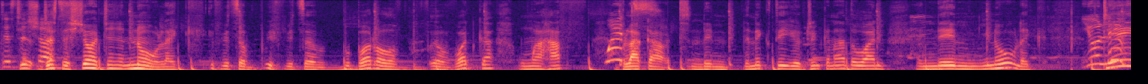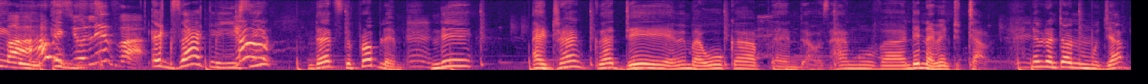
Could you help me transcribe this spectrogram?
Just a ju- shot. just a shot. No, like if it's a if it's a bottle of, of vodka, uma half What? blackout, and then the next day you drink another one, and then you know like Your daily. liver. How is Ex- your liver? Exactly. You see, that's the problem. Mm. Then I drank that day. I remember I woke up and I was hangover, and then I went to town. Mm. Never town muja.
